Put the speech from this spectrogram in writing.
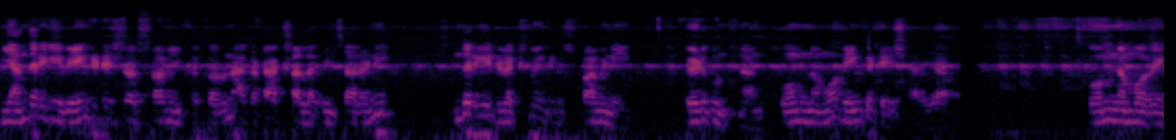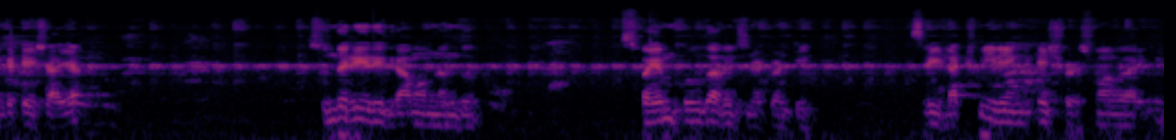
మీ అందరికీ వెంకటేశ్వర స్వామి యొక్క కరుణ కటాక్షాలు లభించాలని సుందరగిరి లక్ష్మీ వెంకటేశ్వర స్వామిని వేడుకుంటున్నాను. ఓం నమో వెంకటేశాయ. ఓం నమో వెంకటేశాయ. సుందరగిరి గ్రామం నందు స్వయంభూగా వెలిసినటువంటి శ్రీ లక్ష్మీ వెంకటేశ్వర స్వామి వారికి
